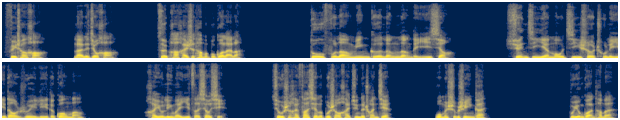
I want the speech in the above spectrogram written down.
非常好，来了就好，最怕还是他们不过来了。”多弗朗明哥冷冷的一笑。旋即，眼眸激射出了一道锐利的光芒。还有另外一则消息，就是还发现了不少海军的船舰。我们是不是应该？不用管他们，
